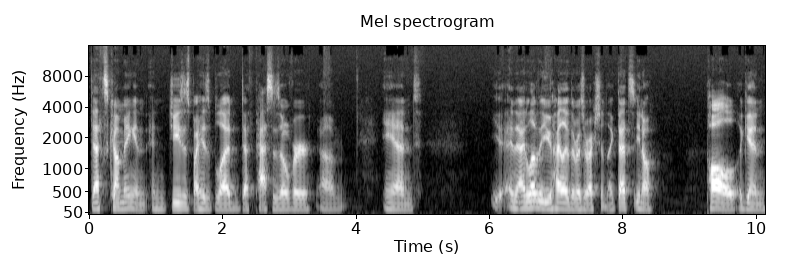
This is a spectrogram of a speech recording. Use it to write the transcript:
death's coming, and and Jesus by His blood, death passes over, um, and and I love that you highlight the resurrection. Like that's you know, Paul again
